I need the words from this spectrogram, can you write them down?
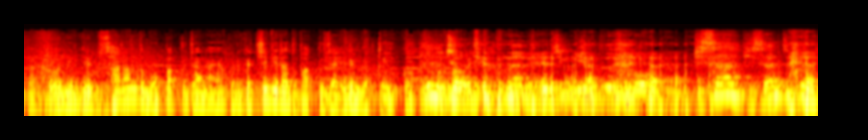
그러니까 또 이렇게 사람도 못 바꾸잖아요. 그러니까 집이라도 바꾸자 이런 것도 있고. 아니 뭐, 뭐 어쨌든 그다음에 지금 예를 들어서 뭐 비싼 비싼 집에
